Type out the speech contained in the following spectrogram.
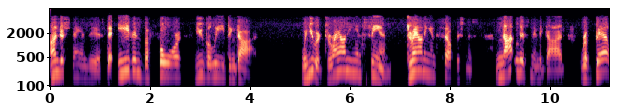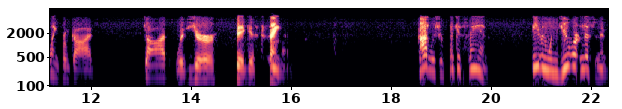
understand this that even before you believed in God, when you were drowning in sin, drowning in selfishness, not listening to God, rebelling from God, God was your biggest fan. God was your biggest fan. Even when you weren't listening,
